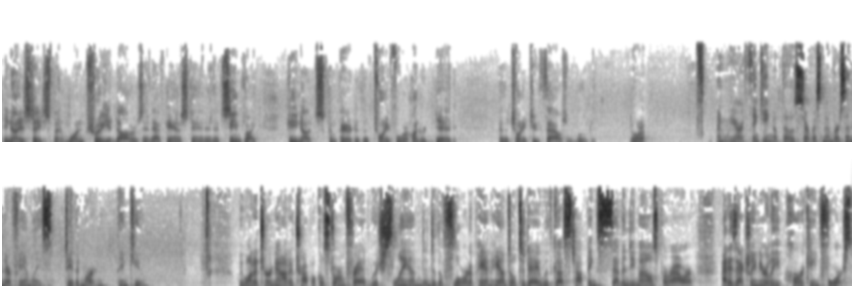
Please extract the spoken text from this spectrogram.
The United States spent $1 trillion in Afghanistan, and it seems like peanuts compared to the 2,400 dead and the 22,000 wounded. Norah? And we are thinking of those service members and their families. David Martin, thank you. We want to turn now to Tropical Storm Fred, which slammed into the Florida panhandle today with gusts topping 70 miles per hour. That is actually nearly hurricane force.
